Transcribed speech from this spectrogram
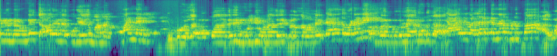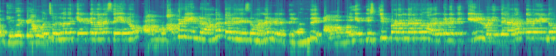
என்ன தாள் எண்ணக்கூடியது மன்னன். மன்னன். முப்பது முப்பதாம் தேதி முடிஞ்சு ஒன்னாம் தேதி பிறந்த உடனே பிறந்த உடனே கொடுக்கணும் யாரு வல்லரக்கன் தான் கொடுப்பான் அதெல்லாம் அப்ப கேட்கணும் சொல்வதை கேட்க தானே செய்யணும். தேச மன்னர்களிடத்தில் வந்து. நீங்க பணம் தரணும் அரக்கனுக்கு கீழ் வணிந்து நடக்க வேண்டும்.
